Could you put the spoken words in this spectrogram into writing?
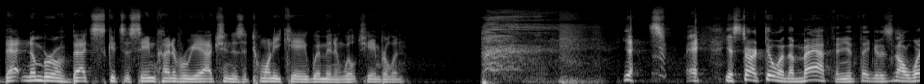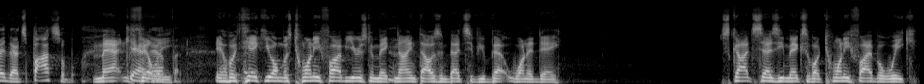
That number of bets gets the same kind of reaction as a 20K women and Wilt Chamberlain. Yes. You start doing the math and you think there's no way that's possible. Matt in Can't Philly. happen. It would take you almost 25 years to make 9,000 bets if you bet one a day. Scott says he makes about 25 a week,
